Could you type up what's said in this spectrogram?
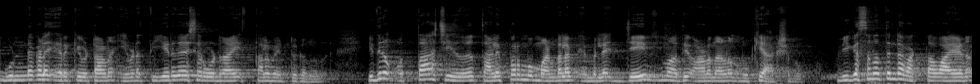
ഗുണ്ടകളെ ഇറക്കിവിട്ടാണ് ഇവിടെ തീരദേശ റോഡിനായി സ്ഥലം ഏറ്റെടുക്കുന്നത്. ഇതിന് ഒത്താശ ചെയ്തത് തളിപ്പറമ്പ് മണ്ഡലം M L A James Mathew ആണെന്നാണ് മുഖ്യ ആക്ഷേപം. വികസനത്തിന്റെ വക്താവായാണ്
